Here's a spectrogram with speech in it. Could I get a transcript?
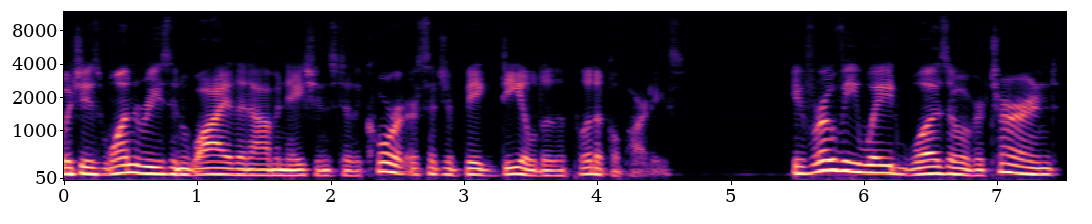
which is one reason why the nominations to the court are such a big deal to the political parties. If Roe v. Wade was overturned,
